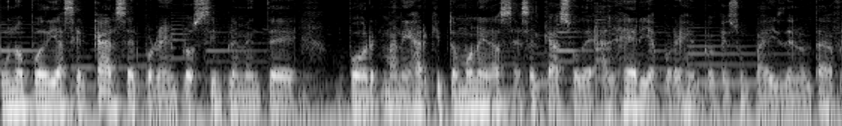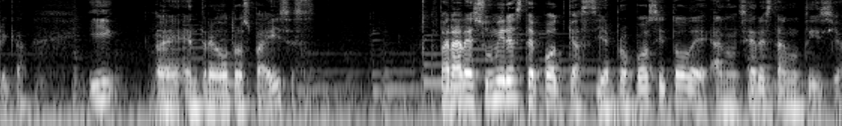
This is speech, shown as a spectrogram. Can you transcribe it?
uno podría ser cárcel, por ejemplo, simplemente por manejar criptomonedas, es el caso de Algeria, por ejemplo, que es un país de Norte África, y eh, entre otros países. Para resumir este podcast y el propósito de anunciar esta noticia,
